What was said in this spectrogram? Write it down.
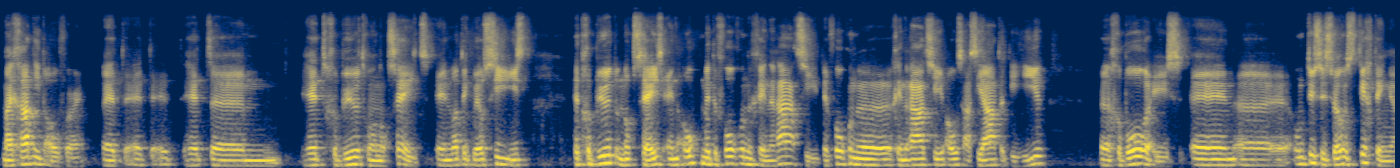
Maar het gaat niet over. Het, het, het, het, um, het gebeurt gewoon nog steeds. En wat ik wel zie is het gebeurt nog steeds en ook met de volgende generatie. De volgende generatie Oost-Aziaten die hier uh, geboren is. En ondertussen is wel een stichting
